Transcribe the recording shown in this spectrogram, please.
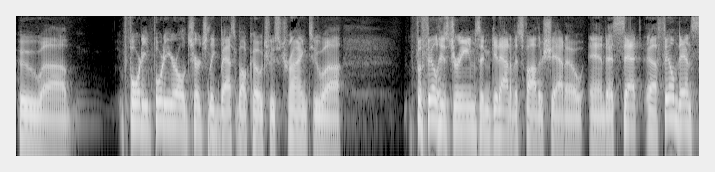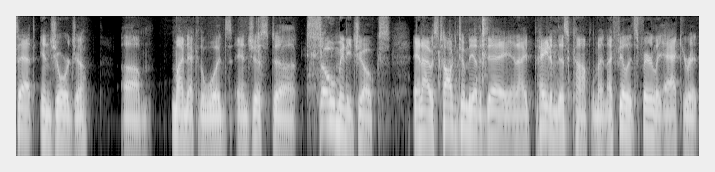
who uh, 40 40 year old church league basketball coach who's trying to uh, fulfill his dreams and get out of his father's shadow. And uh, set uh, filmed and set in Georgia, um, my neck of the woods, and just uh, so many jokes. And I was talking to him the other day, and I paid him this compliment, and I feel it's fairly accurate.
